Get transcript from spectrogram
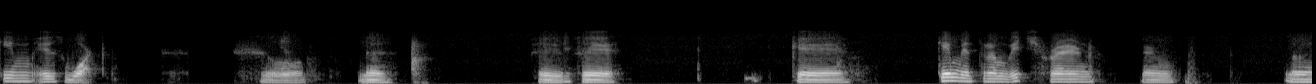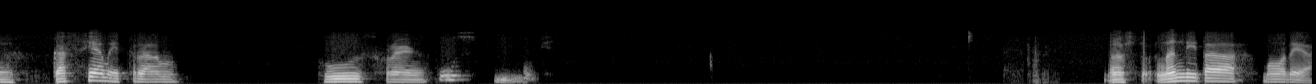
किम् is what? So the say say ke kim mitram which friend and uh, kasya mitram whose friend? Whose okay. अस्तु नन्दिता महोदय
